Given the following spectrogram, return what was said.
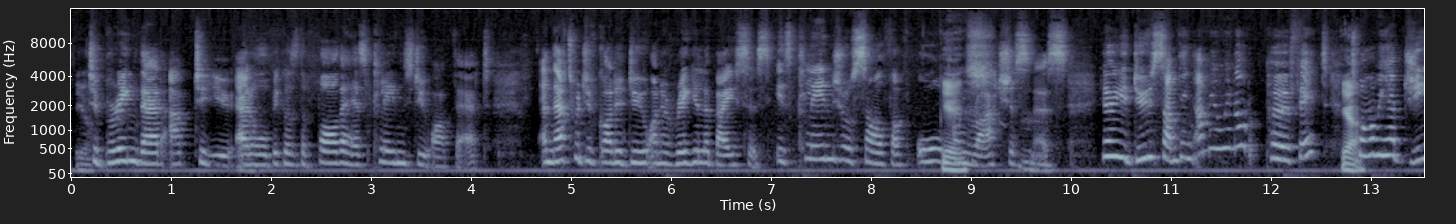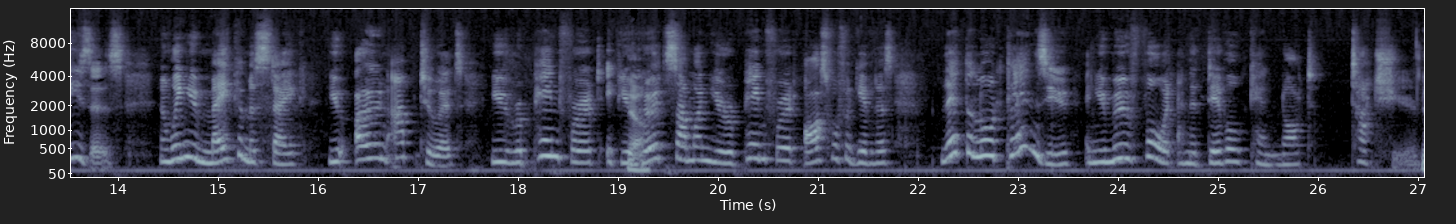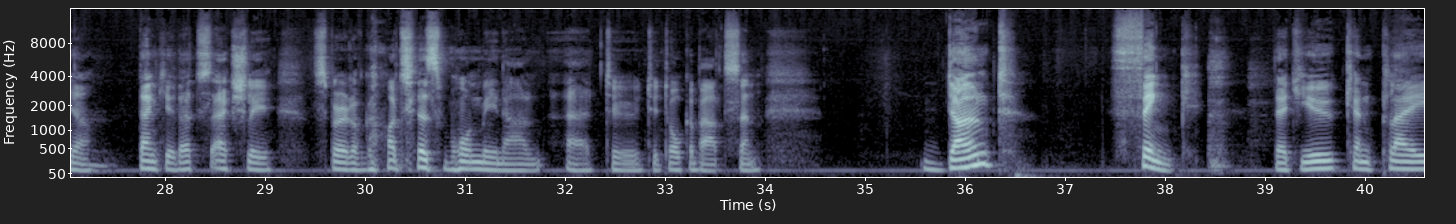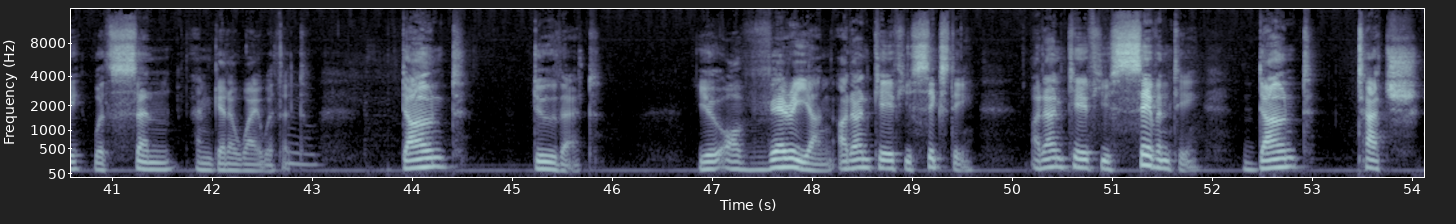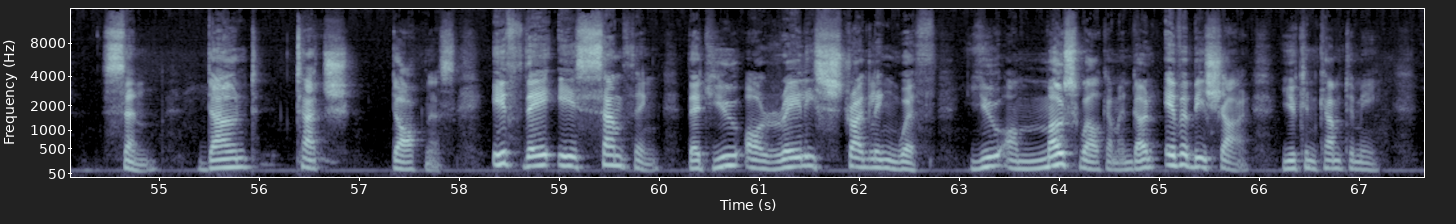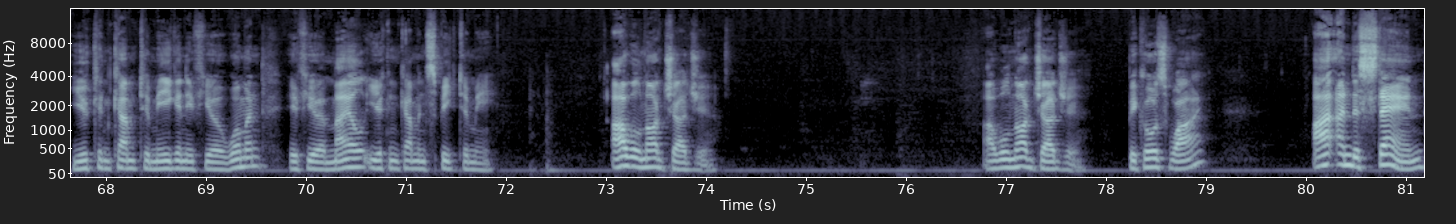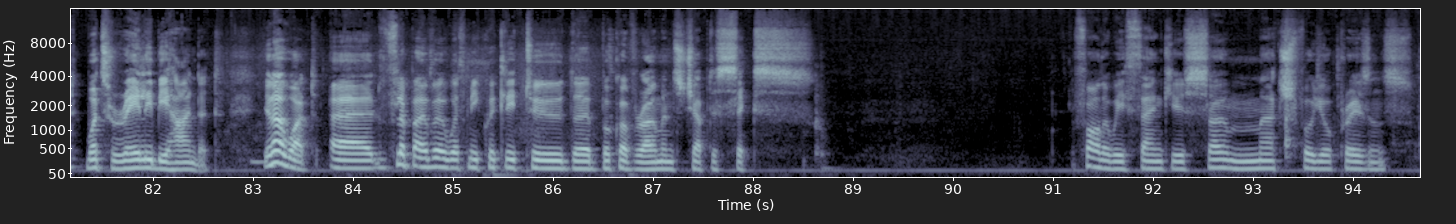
Yeah. to bring that up to you at all because the father has cleansed you of that and that's what you've got to do on a regular basis is cleanse yourself of all Yes. unrighteousness you know you do something i mean we're not perfect Yeah. that's why we have jesus and when you make a mistake you own up to it you repent for it if you Yeah. hurt someone you repent for it ask for forgiveness let the lord cleanse you and you move forward and the devil cannot touch you Yeah. Thank you. That's actually Spirit of God just warned me now uh, to to talk about sin. Don't think that you can play with sin and get away with it. Mm. Don't do that. You are very young. I don't care if you're 60. I don't care if you're 70. Don't touch sin. Don't touch darkness. If there is something that you are really struggling with, you are most welcome and don't ever be shy. You can come to me. You can come to Megan if you're a woman. If you're a male, you can come and speak to me. I will not judge you. I will not judge you. Because why? I understand what's really behind it. You know what? Uh, flip over with me quickly to the book of Romans, chapter 6. Father, we thank you so much for your presence.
